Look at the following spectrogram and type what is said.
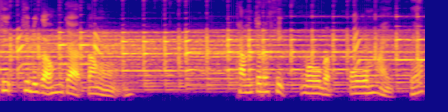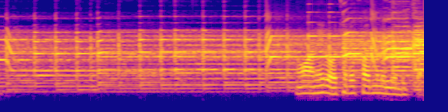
ที่ที่ดีกว่าผมจะต้องทำจุลศิษย์โวแบบโปใหม่แป๊บ เมื่อวันนี้เราจะได้ค่อยมาเล่นกันดีกว่า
